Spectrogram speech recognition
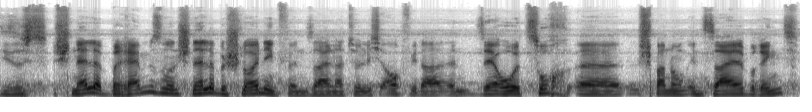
dieses schnelle Bremsen und schnelle Beschleunigen für ein Seil natürlich auch wieder eine sehr hohe Zugspannung äh, Spannung ins Seil bringt,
